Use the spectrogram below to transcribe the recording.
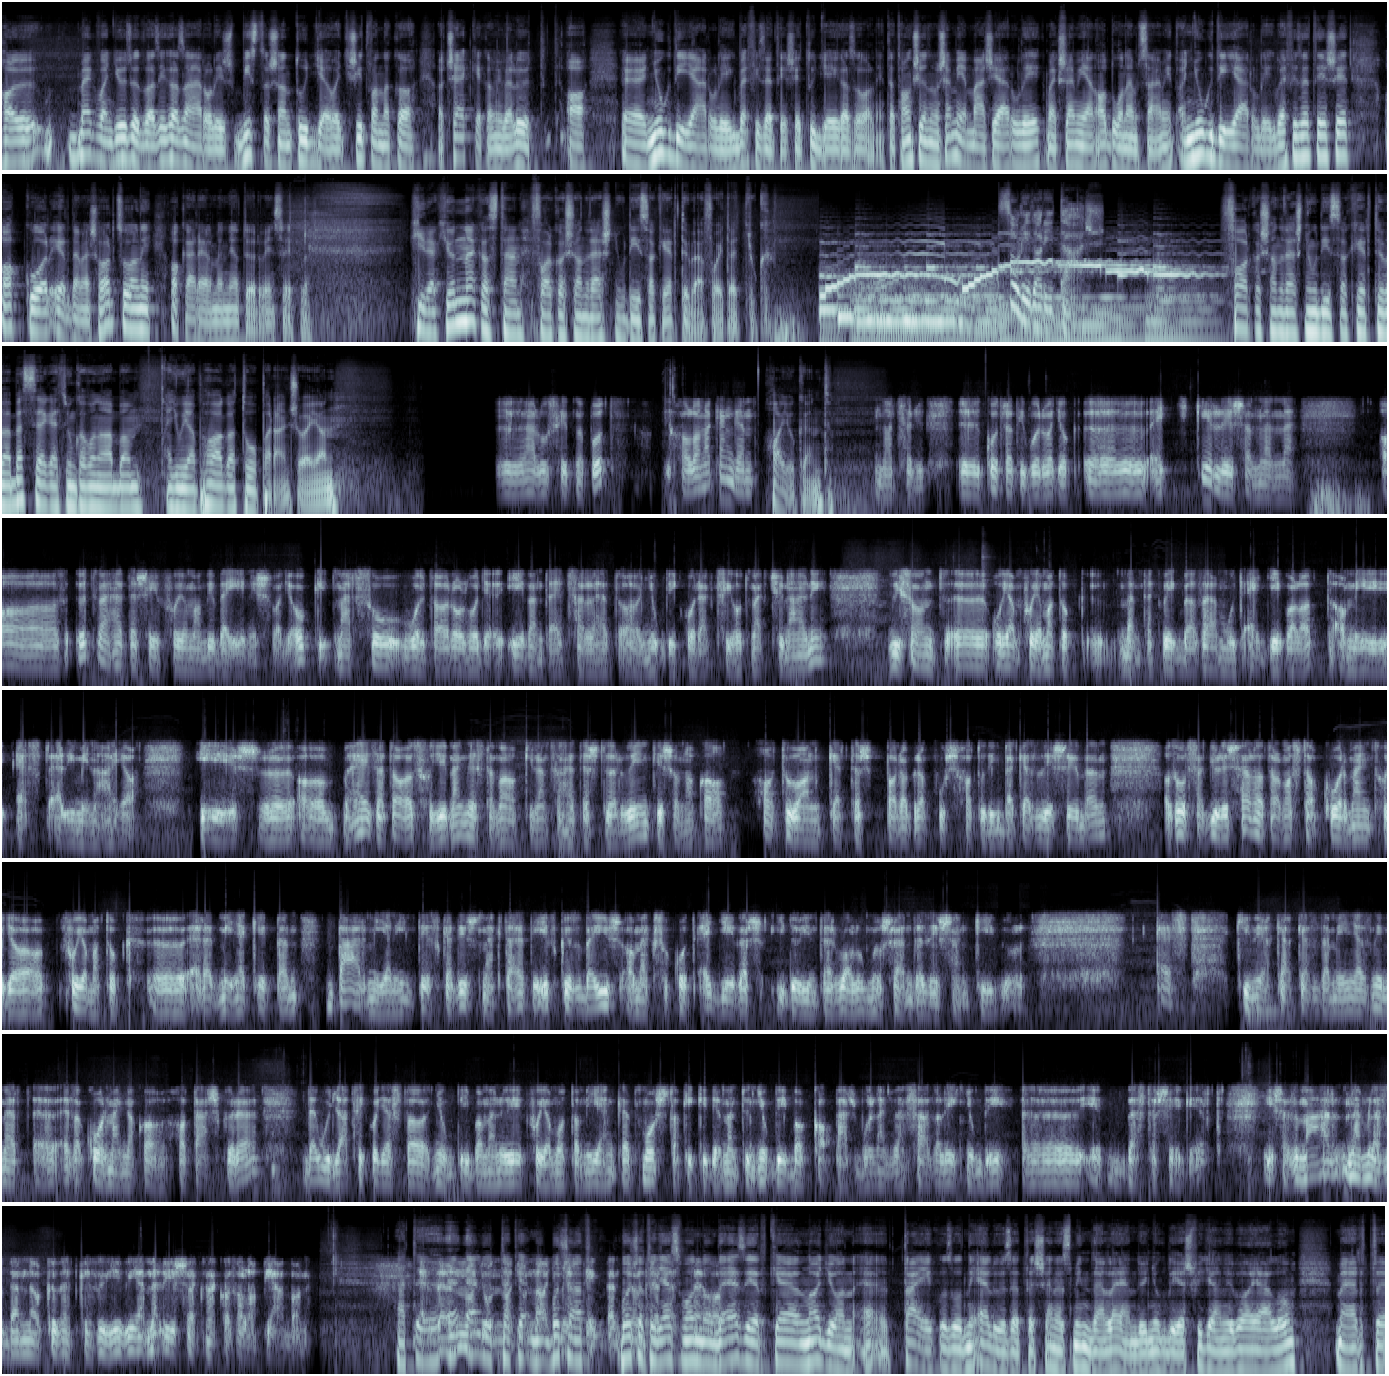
Ha ő meg van győződve az igazáról, és biztosan tudja, hogy itt vannak a, a csekkek, amivel őt a nyugdíjjárulék befizetését tudja igazolni. Tehát hangsúlyozom, semmilyen más járulék, meg semmilyen adó nem számít, a nyugdíjjárulék befizetését, akkor érdemes harcolni, akár elmenni a törvényszékre. Hírek jönnek, aztán Farkas András nyugdíjszakértővel folytatjuk. Szolidaritás Farkas András nyugdíjszakértővel beszélgetünk a vonalban. Egy újabb hallgató parancsoljon. Háló, szép napot! Hallanak engem? Halljuk Önt. Nagyszerű. Kotra Tibor vagyok. Egy kérdésem lenne. Az 57-es évfolyam, amiben én is vagyok, itt már szó volt arról, hogy évente egyszer lehet a nyugdíjkorrekciót megcsinálni, viszont ö, olyan folyamatok mentek végbe az elmúlt egy év alatt, ami ezt eliminálja. És ö, a helyzet az, hogy én megnéztem a 97-es törvényt, és annak a 62-es paragrafus 6. bekezdésében az országgyűlés felhatalmazta a kormányt, hogy a folyamatok eredményeképpen bármilyen intézkedést megtehet évközben is a megszokott egyéves időintervallumos rendezésen kívül. Ezt kinél kell kezdeményezni, mert ez a kormánynak a hatásköre, de úgy látszik, hogy ezt a nyugdíjba menő évfolyamot, amilyenket most, akik ide mentünk nyugdíjba, kapásból 40% nyugdíj veszteségért. És ez már nem lesz benne a következő évi emeléseknek az alapjában. Hát el, előtte kell, na, bocsánat, bocsánat, hogy ezt mondom, de ezért kell nagyon e, tájékozódni előzetesen, ezt minden leendő nyugdíjas figyelmébe ajánlom, mert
